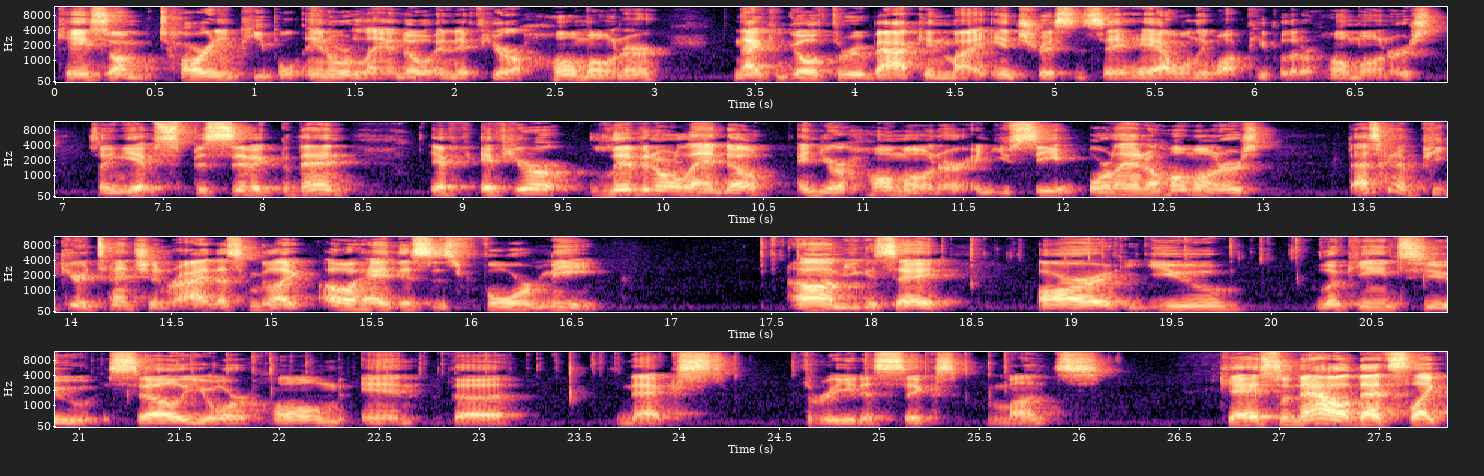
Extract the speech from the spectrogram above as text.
Okay so I'm targeting people in Orlando and if you're a homeowner and I can go through back in my interest and say hey I only want people that are homeowners. So I can get specific but then if, if you're live in Orlando and you're a homeowner and you see Orlando homeowners that's gonna pique your attention right? That's gonna be like oh hey this is for me. Um, you could say are you looking to sell your home in the next three to six months. Okay, so now that's like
